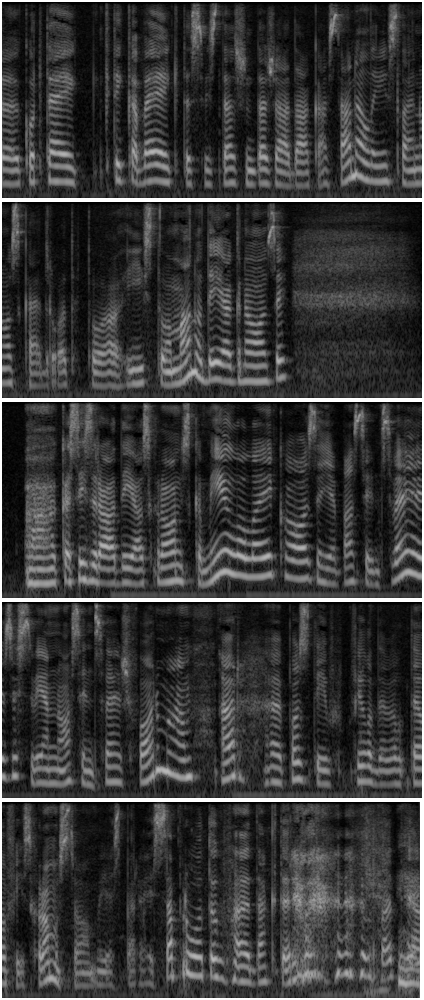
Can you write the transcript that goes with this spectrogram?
uh, kur teikt, tika veiktas visdažādākās analīzes, lai noskaidrotu to īsto manu diagnozi. Uh, kas izrādījās kroniska mielolejkoze, jeb asinsvēzis, viena no asinsvēža formām ar pozitīvu filadelfijas chromosomu. Ja es pareizi saprotu, doktori var pateikt. Jā,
